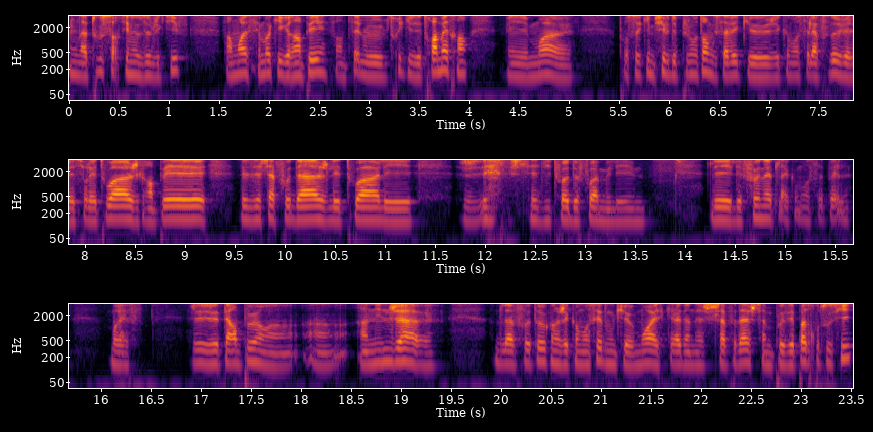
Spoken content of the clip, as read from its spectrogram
On a tous sorti nos objectifs. Enfin, moi, c'est moi qui ai grimpé. Enfin, tu sais, le, truc, il faisait 3 mètres, hein. Mais moi, euh, pour ceux qui me suivent depuis longtemps, vous savez que j'ai commencé la photo, j'allais sur les toits, je grimpais, les échafaudages, les toits, les, je l'ai dit toi deux fois, mais les, les, les fenêtres, là, comment ça s'appelle? Bref. J'étais un peu un, un, ninja euh, de la photo quand j'ai commencé, donc euh, moi, escalade un échafaudage, ça me posait pas trop de soucis.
